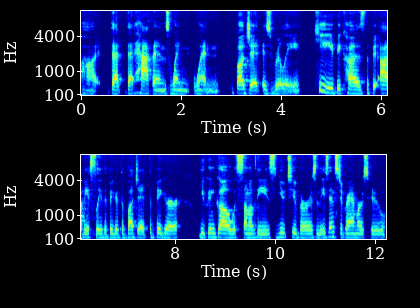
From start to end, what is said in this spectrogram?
uh, that that happens when when budget is really key because the obviously the bigger the budget, the bigger you can go with some of these YouTubers and these Instagrammers who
